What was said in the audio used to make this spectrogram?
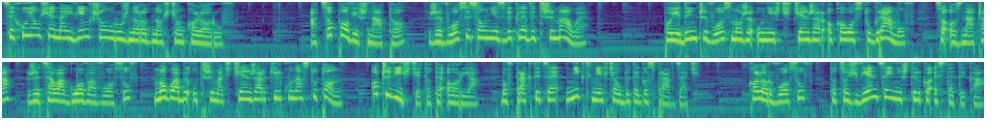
cechują się największą różnorodnością kolorów. A co powiesz na to, że włosy są niezwykle wytrzymałe? Pojedynczy włos może unieść ciężar około 100 gramów, co oznacza, że cała głowa włosów mogłaby utrzymać ciężar kilkunastu ton. Oczywiście to teoria, bo w praktyce nikt nie chciałby tego sprawdzać. Kolor włosów to coś więcej niż tylko estetyka.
